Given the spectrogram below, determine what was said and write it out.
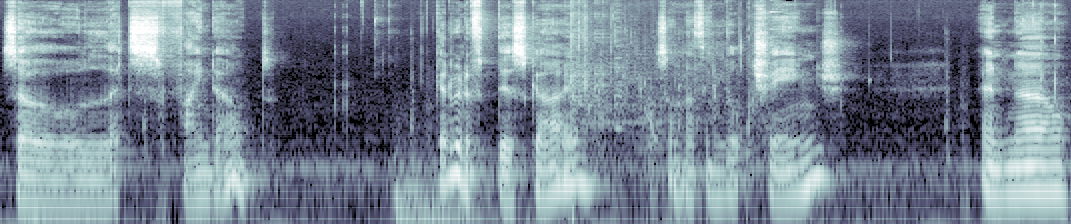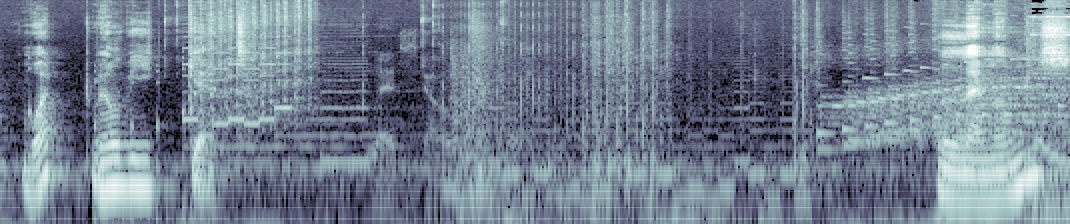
So let's find out. Get rid of this guy, so nothing will change. And now, what will we get? Lemons.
